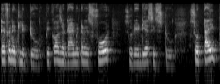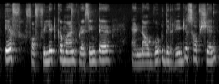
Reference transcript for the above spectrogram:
definitely 2 because the diameter is 4 so radius is 2 so type F for fillet command press enter and now go to the radius option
